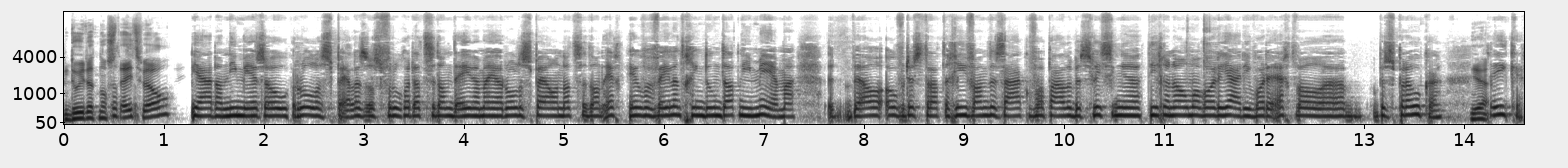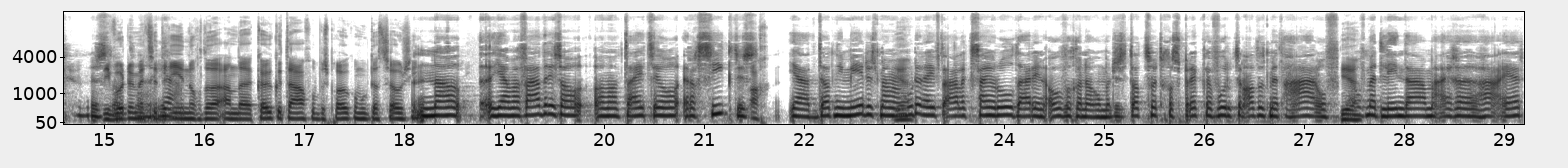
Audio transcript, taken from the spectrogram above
Doe je dat nog dat, steeds wel? Ja, dan niet meer zo rollenspellen zoals vroeger dat ze dan deden bij mij een rollenspel en dat ze dan echt heel vervelend ging doen, dat niet meer. Maar wel over de strategie van de zaak of bepaalde beslissingen die genomen worden, ja, die worden echt wel uh, besproken. Ja. Zeker. Dus die dat, worden met z'n drieën ja. nog de, aan de keukentafel besproken, moet ik dat zo zien? Nou, ja, mijn vader is al, al een tijd heel erg ziek, dus Ach. ja, dat niet meer. Dus maar mijn ja. moeder heeft eigenlijk zijn rol daarin overgenomen. Dus dat soort gesprekken voer ik dan altijd met haar of, of met Linda, mijn eigen HR.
